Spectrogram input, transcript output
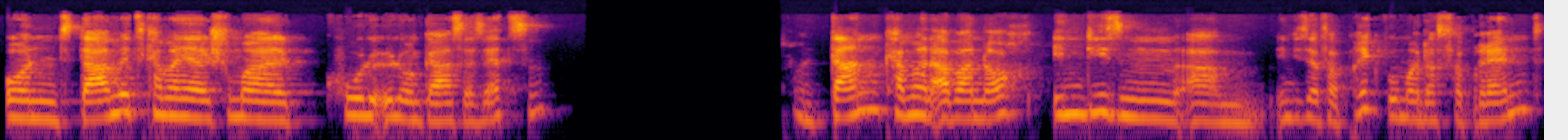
Und damit kann man ja schon mal Kohle, Öl und Gas ersetzen. Und dann kann man aber noch in, diesem, ähm, in dieser Fabrik, wo man das verbrennt,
